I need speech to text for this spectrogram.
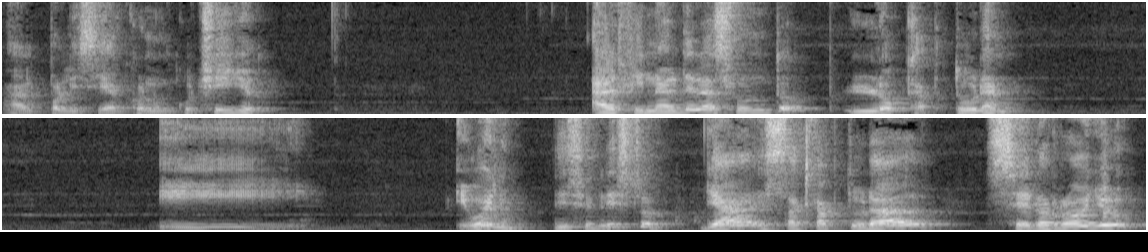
al policía con un cuchillo. Al final del asunto lo capturan y, y bueno, dicen listo, ya está capturado, cero rollo,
